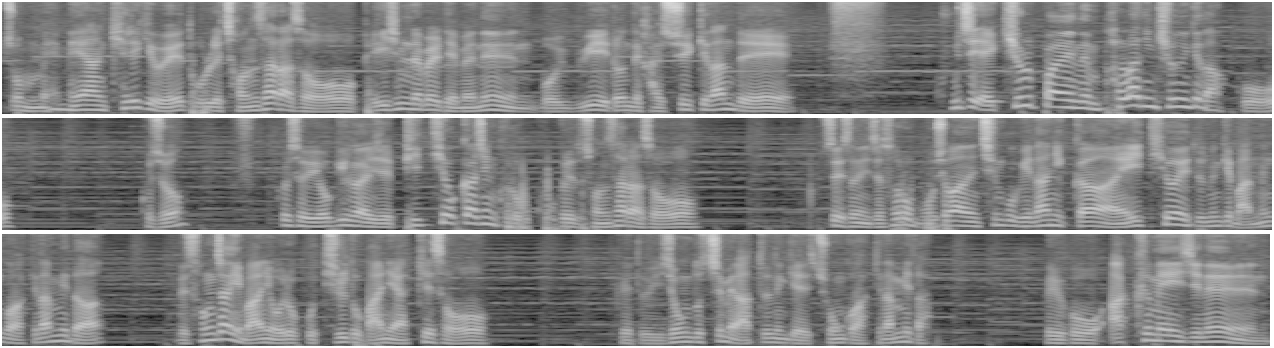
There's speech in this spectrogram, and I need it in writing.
좀 애매한 캐릭이 외에도 원래 전사라서 120레벨 되면은 뭐 위에 이런 데 갈 수 있긴 한데 굳이 애 키울 바에는 팔라딘 키우는 게 낫고 그죠? 그래서 여기가 이제 B티어까진 그렇고 그래도 전사라서 복수에서는 이제 서로 모셔가는 친구긴 하니까 A티어에 두는 게 맞는 것 같긴 합니다. 근데 성장이 많이 어렵고 딜도 많이 약해서 그래도 이 정도쯤에 놔두는 게 좋은 것 같긴 합니다. 그리고 아크메이지는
